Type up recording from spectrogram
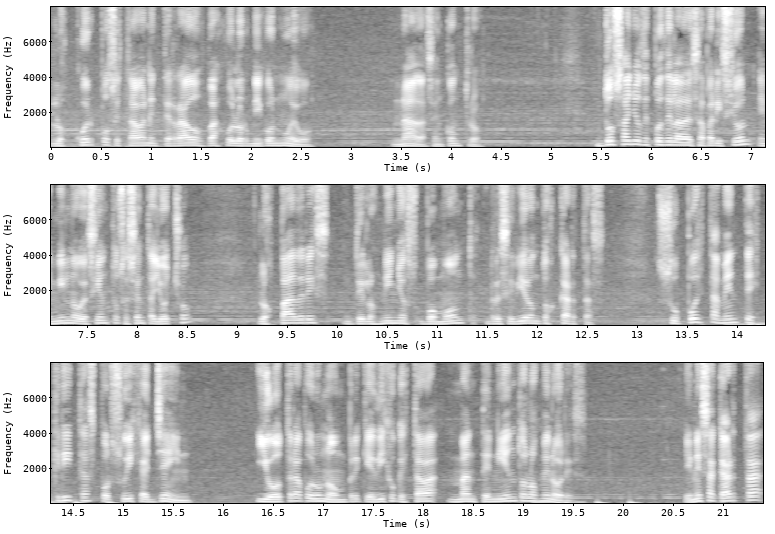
los cuerpos estaban enterrados bajo el hormigón nuevo. Nada se encontró. Dos años después de la desaparición, en 1968, los padres de los niños Beaumont recibieron dos cartas, supuestamente escritas por su hija Jane, y otra por un hombre que dijo que estaba manteniendo a los menores. En esa carta,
